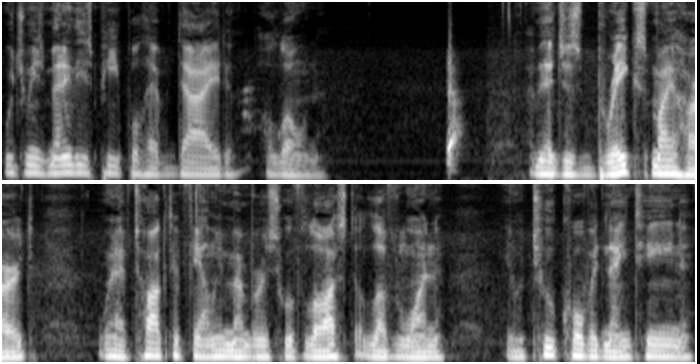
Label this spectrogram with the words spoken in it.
Which means many of these people have died alone. Yeah. I mean, that just breaks my heart when I've talked to family members who have lost a loved one, you know, to COVID nineteen,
